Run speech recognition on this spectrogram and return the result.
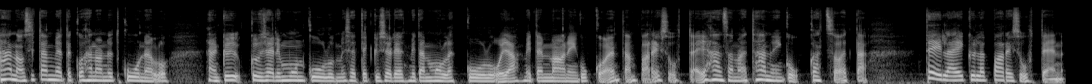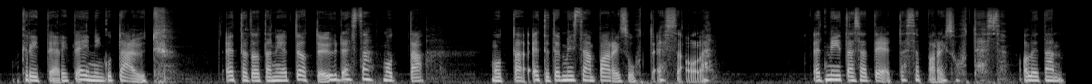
hän on sitä mieltä, kun hän on nyt kuunnellut, hän kyseli mun kuulumiset ja kyseli, että mitä mulle kuuluu ja miten mä niin koen tämän parisuhteen. Ja hän sanoi, että hän niin katsoo, että teillä ei kyllä parisuhteen kriteerit ei niin täyty. Että, tota, niin, että te olette yhdessä, mutta, mutta ette te missään parisuhteessa ole. Että mitä sä teet tässä parisuhteessa? Oli tämän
